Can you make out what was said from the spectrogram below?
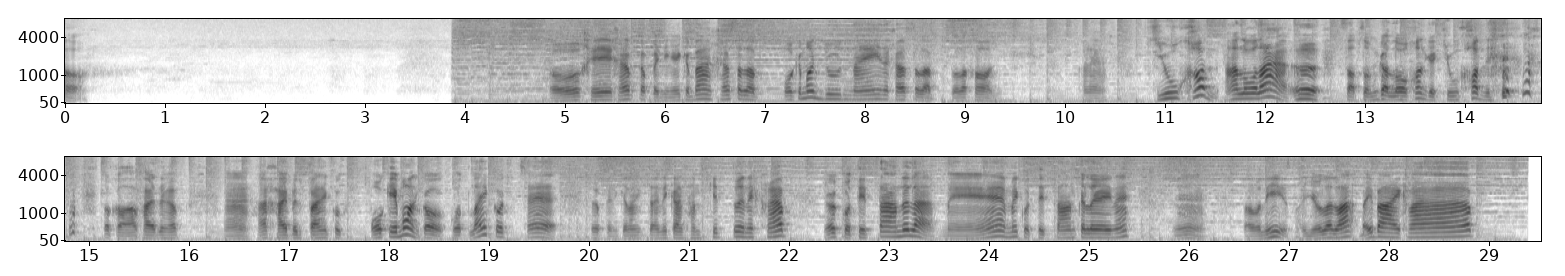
โอเคครับก็เป็นยังไงกันบ้างครับสำหรับโปเกมอนยูไนนะครับสำหรับตัวละครอะไรนะ คิวคอนอาโลล่าเออสับสนกับโลคอนกับคิวคอนต้องขออภัยด้วยครับอ่าถ้าใครเป็นแฟนโปเกมอนก็กดไลค์กดแชร์เพื่อเป็นกำลังใจในการทำคลิปด้วยนะครับแล้วกดติดตามด้วยล่ะแหมไม่กดติดตามกันเลยนะอ่าตอนวันนี้สายโยละละบ๊ายบายครับ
